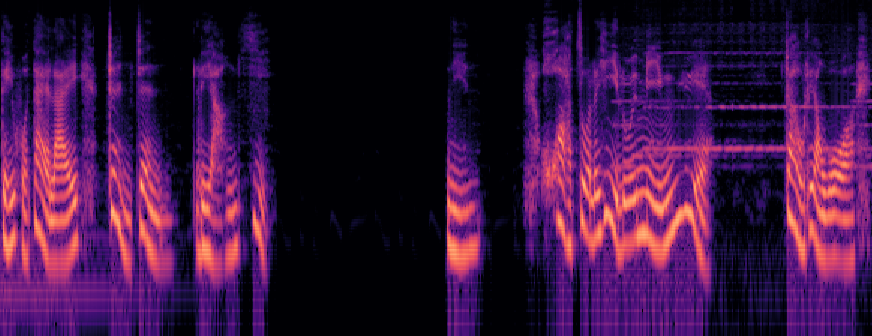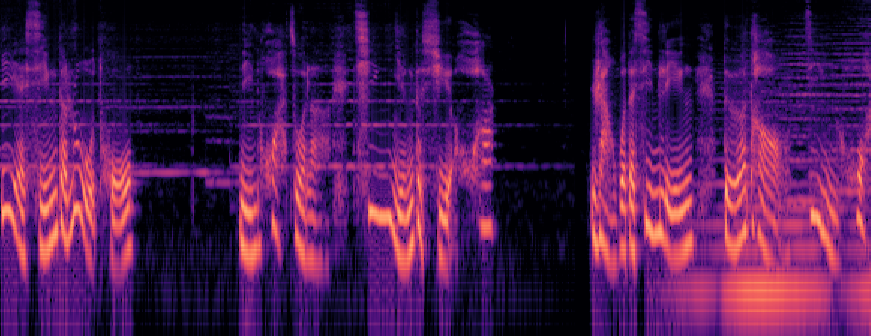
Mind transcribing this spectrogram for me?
给我带来阵阵凉意。您化作了一轮明月，照亮我夜行的路途。您化作了轻盈的雪花，让我的心灵得到净化。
